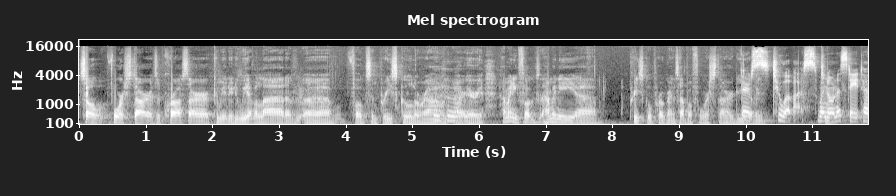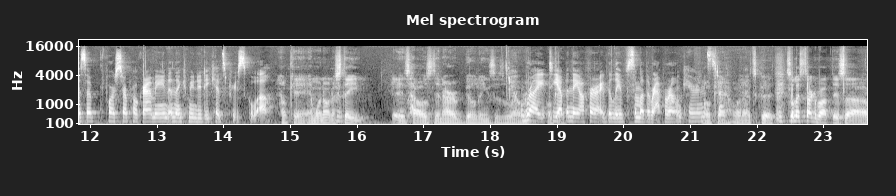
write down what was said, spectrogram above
So four stars across our community. We have a lot of uh, folks in preschool around Mm-hmm. our area. How many folks? How many uh, preschool programs have a four star? Do you There's have two of us. Winona State has a four-star programming, and then Community Kids Preschool. Okay, and Winona State is housed in our buildings as well. Mm-hmm. Right. Okay. Yep. And they offer, I believe, some of the wraparound care and Okay, stuff. well, that's good. So let's talk about this uh,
